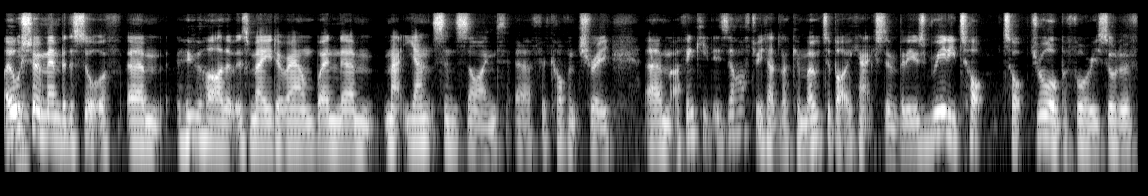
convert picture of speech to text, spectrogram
I also remember the sort of um, hoo ha that was made around when um, Matt Jansen signed uh, for Coventry. Um, I think it is after he'd had like a motorbike accident, but he was really top top draw before he sort of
